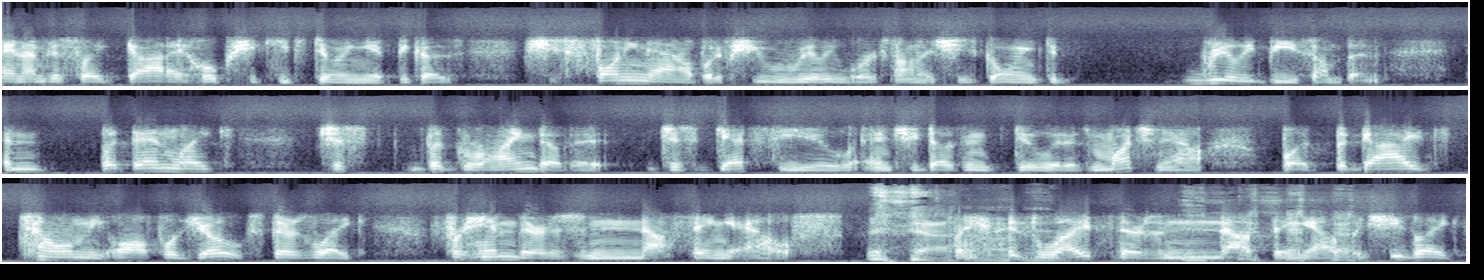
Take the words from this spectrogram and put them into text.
And I'm just like, God, I hope she keeps doing it because she's funny now, but if she really works on it, she's going to really be something. And but then like just the grind of it just gets to you and she doesn't do it as much now. But the guy telling the awful jokes, there's like for him there's nothing else. like his oh, life, there's nothing else. Like she's like,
